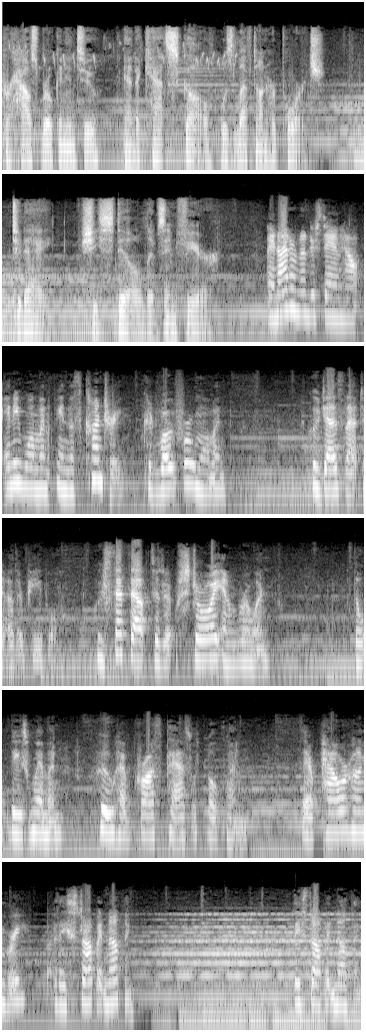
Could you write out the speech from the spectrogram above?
her house broken into, and a cat's skull was left on her porch. Today, she still lives in fear. And I don't understand how any woman in this country could vote for a woman who does that to other people, who sets out to destroy and ruin the, these women who have crossed paths with Bill Clinton. They're power hungry. They stop at nothing. They stop at nothing.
